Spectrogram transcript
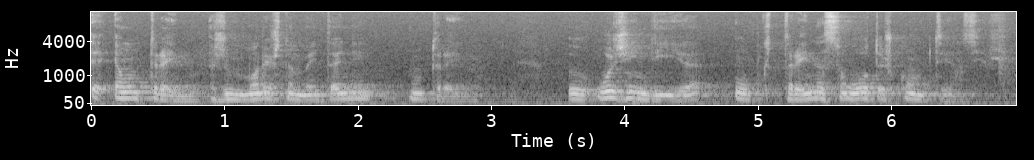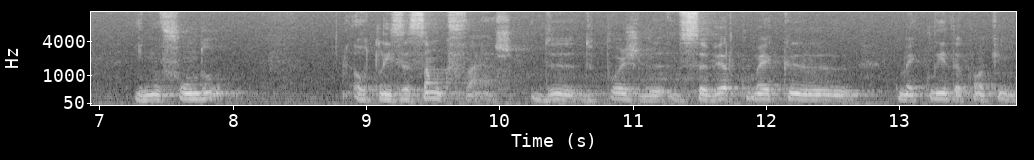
É, é um treino. As memórias também têm um treino. Uh, hoje em dia, o que treina são outras competências. E, no fundo, a utilização que faz de, depois de, de, saber como é que como é que lida com aquilo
